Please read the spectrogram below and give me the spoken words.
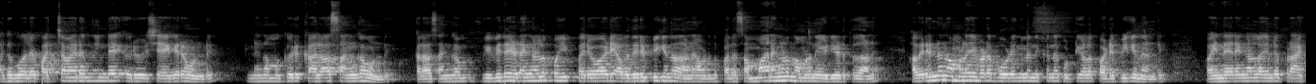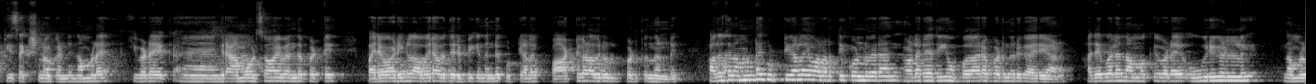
അതുപോലെ പച്ചമരുന്നിന്റെ ഒരു ശേഖരമുണ്ട്. പിന്നെ നമുക്കൊരു കലാസംഘമുണ്ട്. കലാസംഘം വിവിധ ഇടങ്ങളിൽ പോയി പരിപാടി അവതരിപ്പിക്കുന്നതാണ്. അവിടുന്ന് പല സമ്മാനങ്ങളും നമ്മൾ നേടിയെടുത്തതാണ്. അവർ തന്നെ നമ്മളെ ഇവിടെ ബോർഡിങ്ങിൽ നിൽക്കുന്ന കുട്ടികളെ പഠിപ്പിക്കുന്നുണ്ട്. വൈകുന്നേരങ്ങളിൽ അതിന്റെ പ്രാക്ടീസ് സെക്ഷനൊക്കെ ഉണ്ട്. നമ്മളെ ഇവിടെ ഗ്രാമോത്സവമായി ബന്ധപ്പെട്ട് പരിപാടികൾ അവർ അവതരിപ്പിക്കുന്നുണ്ട്. കുട്ടികളെ പാട്ടുകൾ അവർ ഉൾപ്പെടുത്തുന്നുണ്ട്. അതൊക്കെ നമ്മുടെ കുട്ടികളെ വളർത്തിക്കൊണ്ടുവരാൻ വളരെയധികം ഉപകാരപ്പെടുന്ന ഒരു കാര്യമാണ്. അതേപോലെ നമുക്ക് ഇവിടെ ഊരുകളിൽ നമ്മൾ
